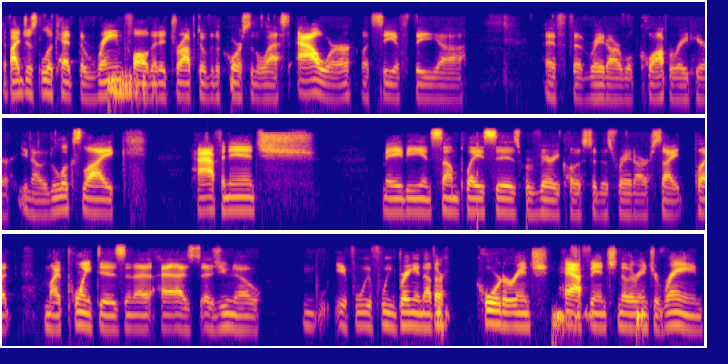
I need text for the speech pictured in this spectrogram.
If I just look at the rainfall that it dropped over the course of the last hour, let's see if the uh, if the radar will cooperate here. You know, it looks like half an inch, maybe in some places we're very close to this radar site. But my point is, and as as you know, if we, if we bring another quarter inch, half inch, another inch of rain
